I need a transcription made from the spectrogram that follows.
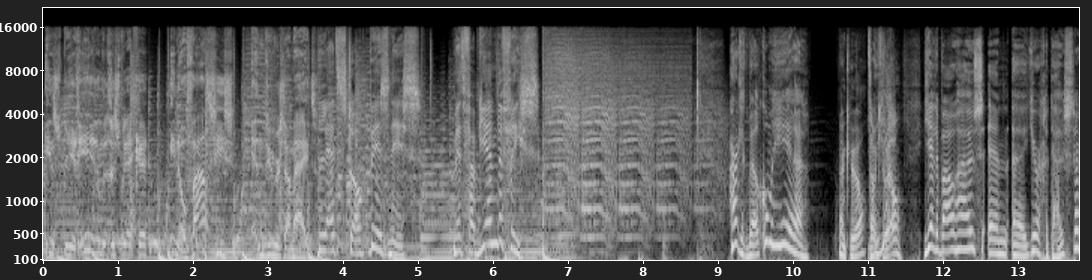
inspirerende gesprekken, innovaties en duurzaamheid. Let's Talk Business. Met Fabienne de Vries. Hartelijk welkom heren. Dankjewel. Dankjewel. Jelle Bouwhuis en eh, Jurgen Duister.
